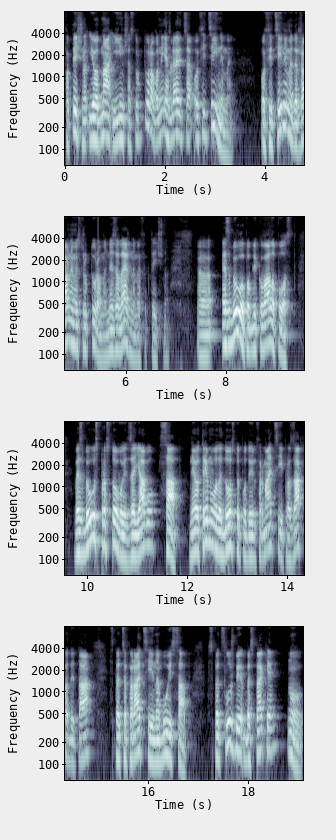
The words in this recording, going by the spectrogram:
фактично і одна, і інша структура вони являються офіційними, офіційними державними структурами, незалежними фактично. Е, СБУ опублікувало пост. В СБУ спростовують заяву САП, не отримували доступу до інформації про заходи та спецоперації НАБУ і САП. В спецслужбі безпеки, ну,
